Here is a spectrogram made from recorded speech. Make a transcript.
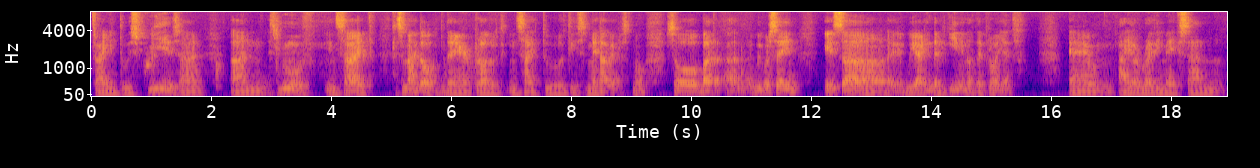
trying to squeeze and, and smooth inside, smuggle their product inside to this metaverse. No, so but uh, we were saying is uh, we are in the beginning of the project. Um, I already make some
